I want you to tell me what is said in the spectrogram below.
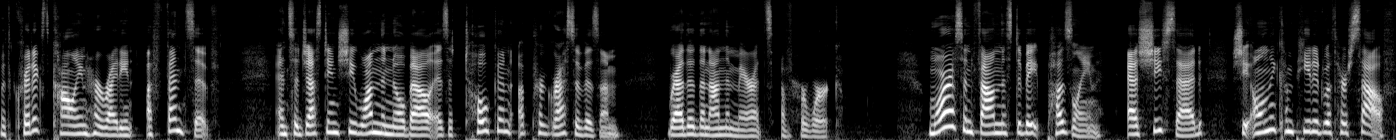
with critics calling her writing offensive and suggesting she won the Nobel as a token of progressivism rather than on the merits of her work. Morrison found this debate puzzling. As she said, she only competed with herself,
